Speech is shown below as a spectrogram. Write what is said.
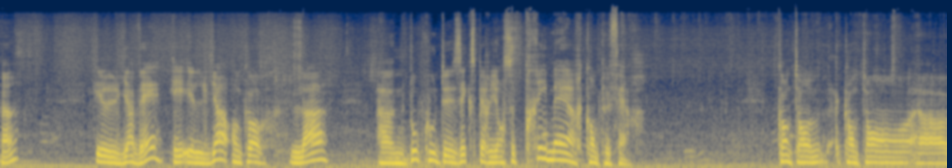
hein, il y avait et il y a encore là euh, beaucoup d'expériences primaires qu'on peut faire. quand on, quand on euh,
